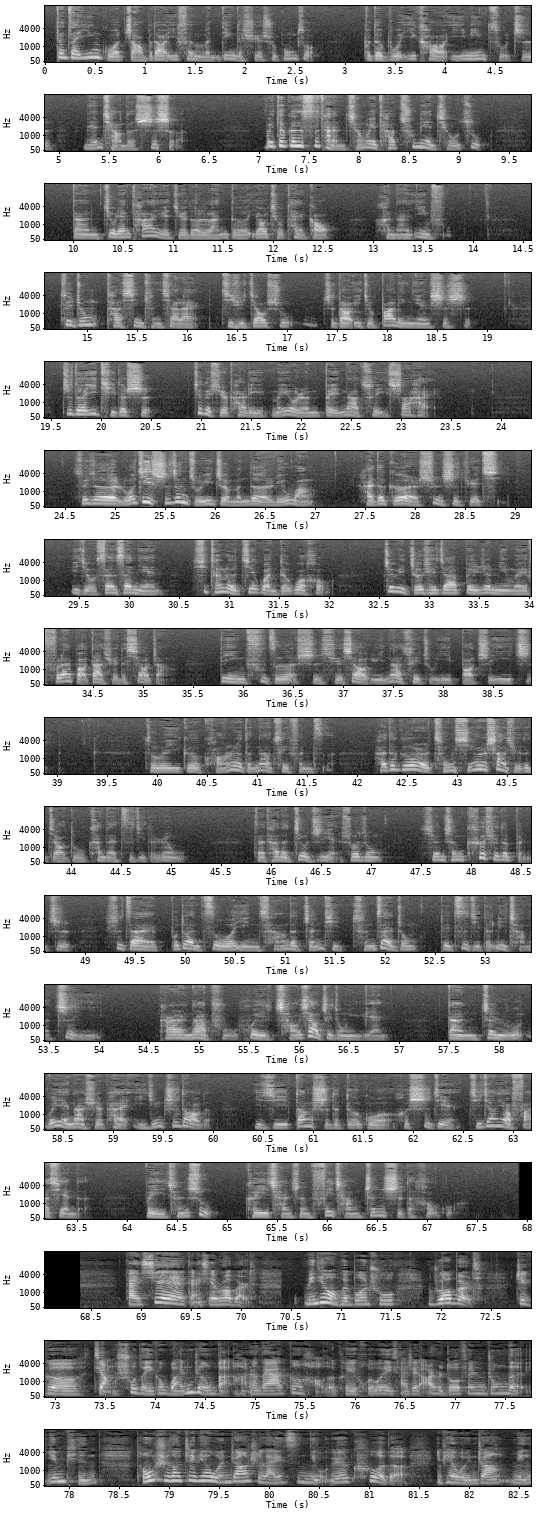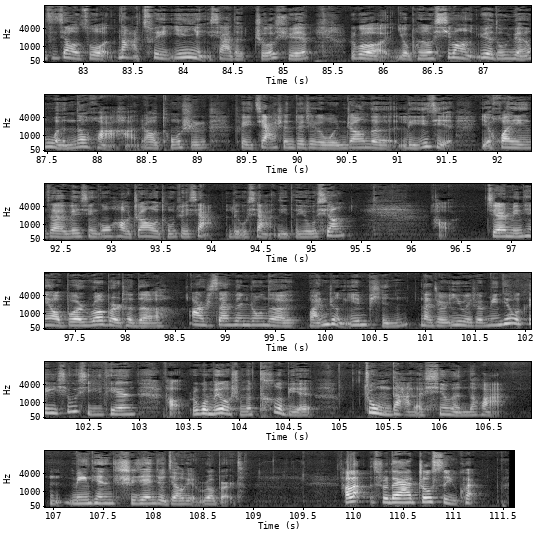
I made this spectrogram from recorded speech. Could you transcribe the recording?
但在英国找不到一份稳定的学术工作，不得不依靠移民组织勉强的施舍。维特根斯坦曾为他出面求助，但就连他也觉得兰德要求太高，很难应付。最终，他幸存下来，继续教书，直到1980年逝世。值得一提的是，这个学派里没有人被纳粹杀害。随着逻辑实证主义者们的流亡，海德格尔顺势崛起。1933年，希特勒接管德国后，这位哲学家被任命为弗莱堡大学的校长。并负责使学校与纳粹主义保持一致。作为一个狂热的纳粹分子，海德格尔从形而上学的角度看待自己的任务。在他的就职演说中，宣称科学的本质是在不断自我隐藏的整体存在中对自己的立场的质疑。卡尔纳普会嘲笑这种语言，但正如维也纳学派已经知道的，以及当时的德国和世界即将要发现的，伪陈述。可以产生非常真实的后果。感谢感谢 Robert，明天我会播出 Robert 这个讲述的一个完整版哈，让大家更好的可以回味一下这二十多分钟的音频。同时呢，这篇文章是来自《纽约客》的一篇文章，名字叫做《纳粹阴影下的哲学》。如果有朋友希望阅读原文的话哈，然后同时可以加深对这个文章的理解，也欢迎在微信公号张奥同学下留下你的邮箱。好，既然明天要播 Robert 的。二十三分钟的完整音频，那就意味着明天我可以休息一天。好，如果没有什么特别重大的新闻的话，嗯，明天时间就交给 Robert。好了，祝大家周四愉快。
